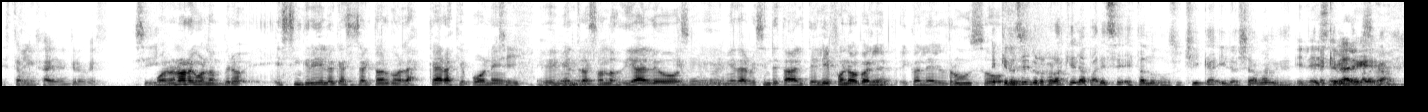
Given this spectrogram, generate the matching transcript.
Sterling Hayden, creo que es. Sí. Bueno, no recuerdo, pero es increíble lo que hace ese actor con las caras que pone Sí, eh, es mientras son los diálogos. Es y bueno. mientras el presidente estaba al teléfono con, el, con el ruso. es que no sé si te recordás que él aparece estando con su chica y lo llaman y, le para que- acá.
